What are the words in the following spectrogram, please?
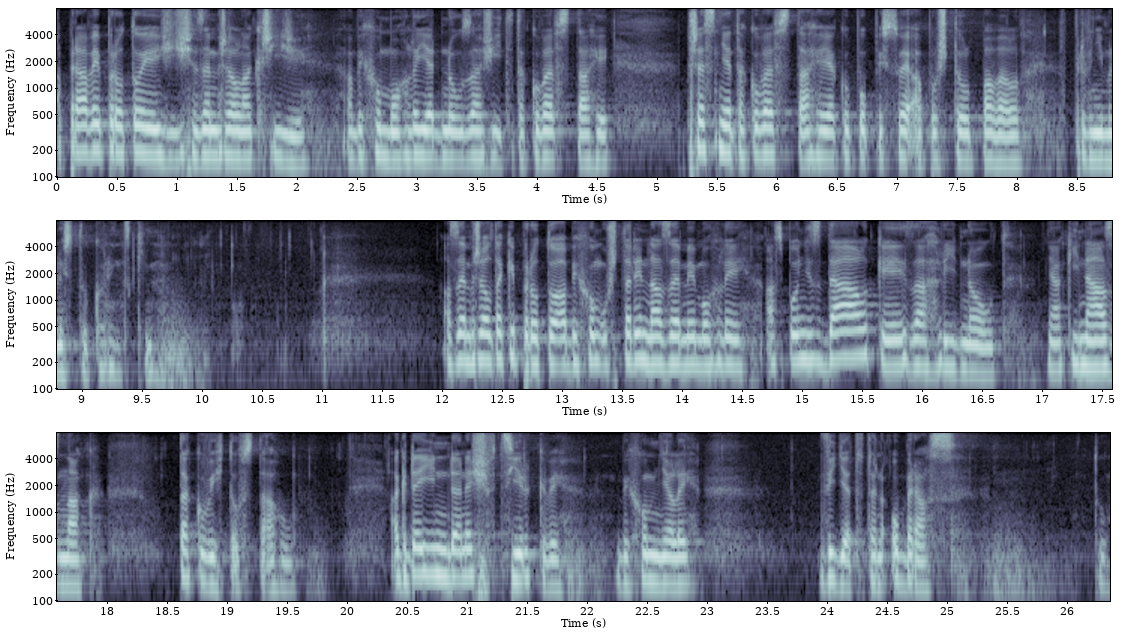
A právě proto Ježíš zemřel na kříži, abychom mohli jednou zažít takové vztahy, přesně takové vztahy, jako popisuje apoštol Pavel v prvním listu korinským. A zemřel taky proto, abychom už tady na zemi mohli aspoň z dálky zahlídnout nějaký náznak takovýchto vztahů. A kde jinde než v církvi bychom měli vidět ten obraz, tu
